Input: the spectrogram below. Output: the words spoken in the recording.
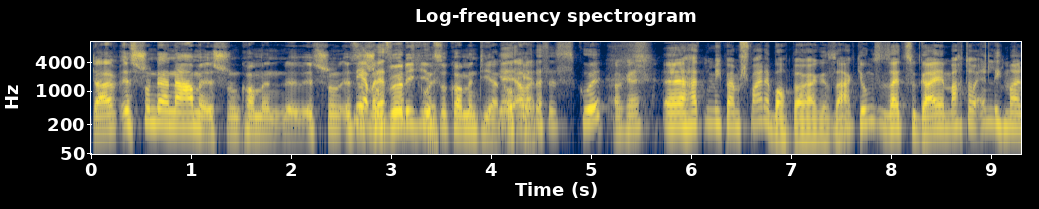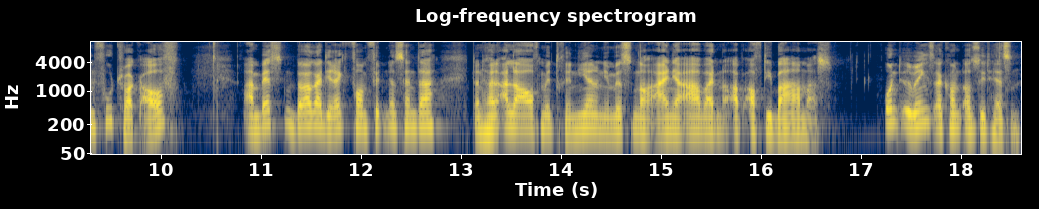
Da ist schon der Name, ist schon kommen, ist schon, ist Nee, es schon würdig, cool. ihn zu kommentieren. Ja, okay. aber das ist cool. okay. äh, hat mich beim Schweinebauchburger gesagt, Jungs, ihr seid zu geil, macht doch endlich mal einen Foodtruck auf. Am besten Burger direkt vorm Fitnesscenter, dann hören alle auf mit trainieren und ihr müsst noch ein Jahr arbeiten, ab auf die Bahamas. Und übrigens, er kommt aus Südhessen.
